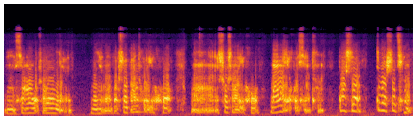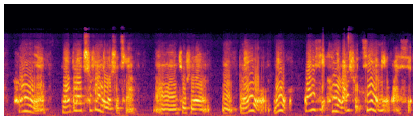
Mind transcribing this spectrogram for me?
嗯想我说你你那个摔跟头了以后嗯受伤了以后妈妈也会心疼，但是这个事情和你。来不来吃饭这个事情，嗯，就是嗯，没有没有关系，和你玩手机也没有关系。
